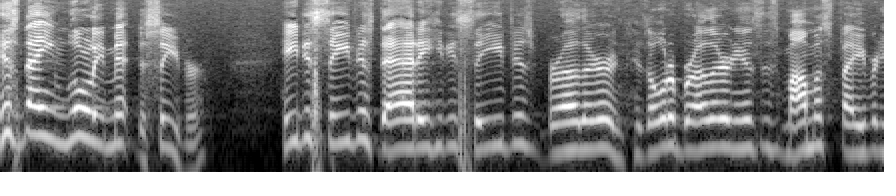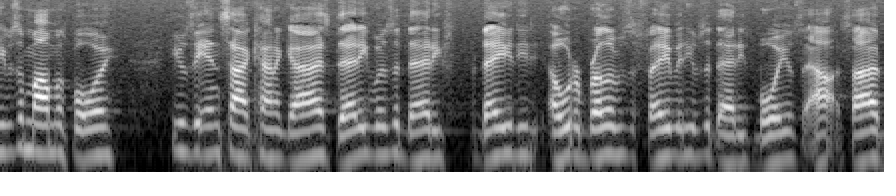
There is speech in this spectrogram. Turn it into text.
His name literally meant deceiver. He deceived his daddy. He deceived his brother and his older brother, and he was his mama's favorite. He was a mama's boy. He was the inside kind of guy. His daddy was a daddy's. Daddy, older brother was a favorite. He was a daddy's boy. He was the outside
